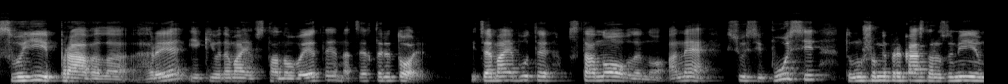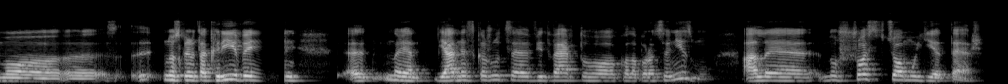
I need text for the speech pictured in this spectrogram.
свої правила гри, які вона має встановити на цих територіях. І це має бути встановлено, а не сюсі-пусі, тому що ми прекрасно розуміємо, е, е, ну скажімо так, рівень. е, Ну, я, я не скажу це відвертого колабораціонізму, але ну щось в цьому є теж.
